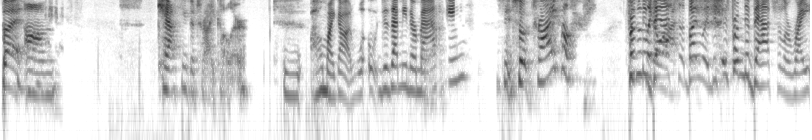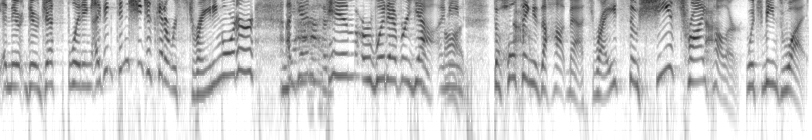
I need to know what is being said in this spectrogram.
but um Cassie's a tricolor. Oh my god. What, does that mean they're masking? So, so tricolor From the like. Bachelor. By the way, this is from the Bachelor, right? And they're they're just splitting. I think didn't she just get a restraining order against him or whatever? Yeah. Oh I mean, the whole thing is a hot mess, right? So she's tricolor, which means what?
